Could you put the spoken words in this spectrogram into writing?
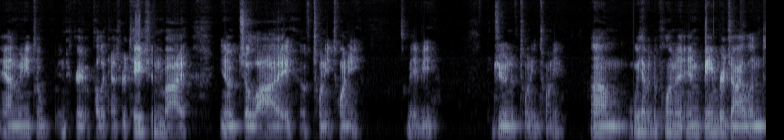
and we need to integrate with public transportation by you know July of 2020, maybe June of 2020. Um, we have a deployment in Bainbridge Island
